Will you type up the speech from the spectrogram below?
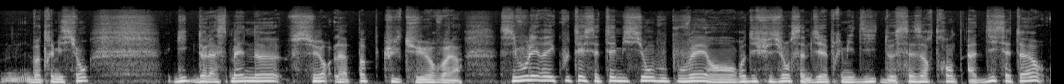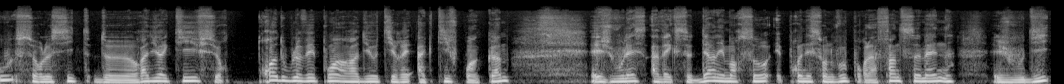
votre émission Geek de la semaine sur la pop culture. Voilà. Si vous voulez réécouter cette émission, vous pouvez en rediffusion samedi après-midi de 16h30 à 17h ou sur le site de Radioactive sur www.radio-active.com. Et je vous laisse avec ce dernier morceau et prenez soin de vous pour la fin de semaine. Et je vous dis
